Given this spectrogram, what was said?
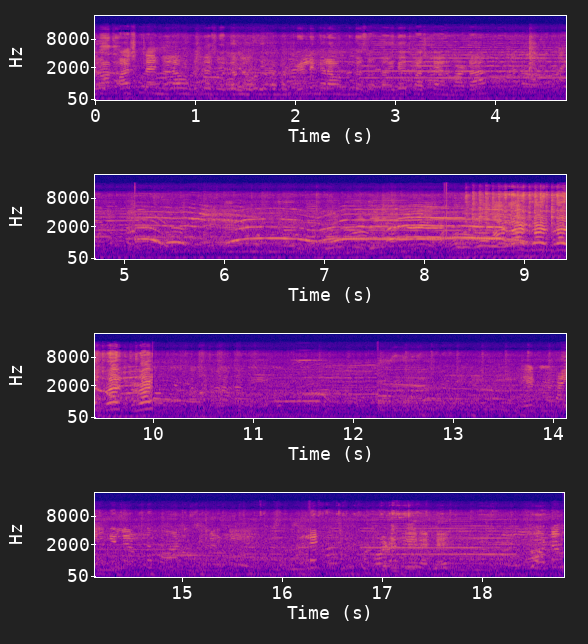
సో ఫస్ట్ టైం ఎలా ఉంటుందో చూద్దాం బిల్డింగ్ ఎలా ఉంటుందో ఉన్నాం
